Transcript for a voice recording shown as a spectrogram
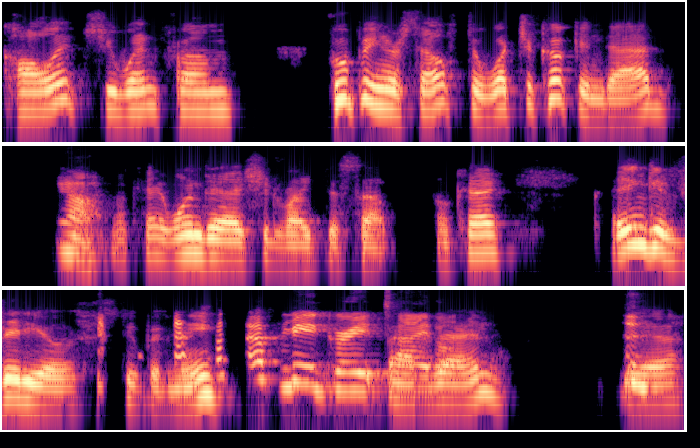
call it, she went from pooping herself to what you cooking, Dad. Yeah. Okay. One day I should write this up. Okay. I didn't get videos, stupid me. That'd be a great title. Then. Yeah.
